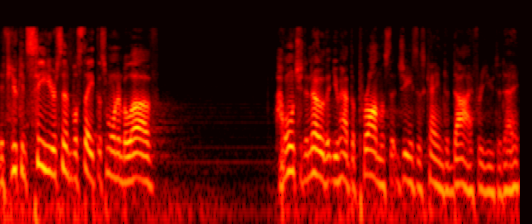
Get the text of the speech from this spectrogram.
If you can see your sinful state this morning, beloved, I want you to know that you have the promise that Jesus came to die for you today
